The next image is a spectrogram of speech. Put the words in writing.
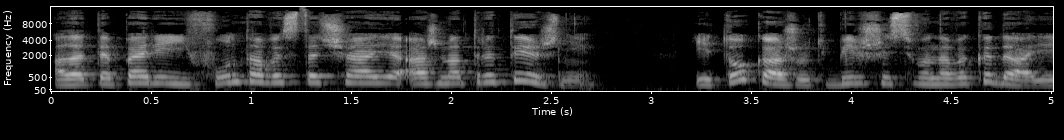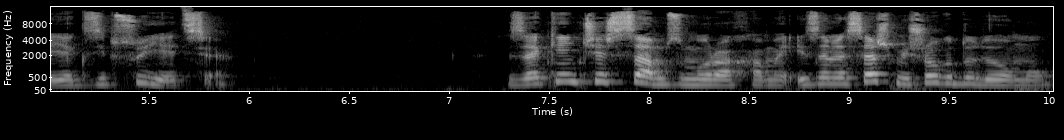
Але тепер їй фунта вистачає аж на три тижні. І то, кажуть, більшість вона викидає, як зіпсується. Закінчиш сам з мурахами і занесеш мішок додому.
